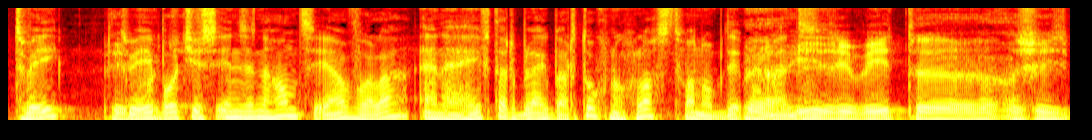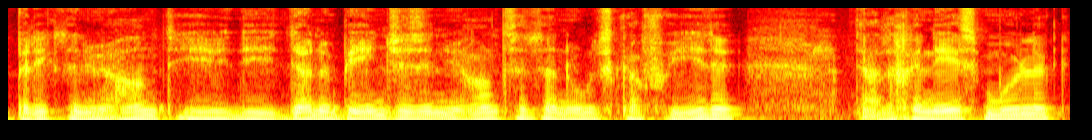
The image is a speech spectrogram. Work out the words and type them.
Twee, twee botjes in zijn hand, ja, voilà. En hij heeft daar blijkbaar toch nog last van op dit ja, moment. Iedereen weet, uh, als je iets breekt in je hand, die, die dunne beentjes in je hand zitten, en ook scafoïde, ja, dat geneest moeilijk.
